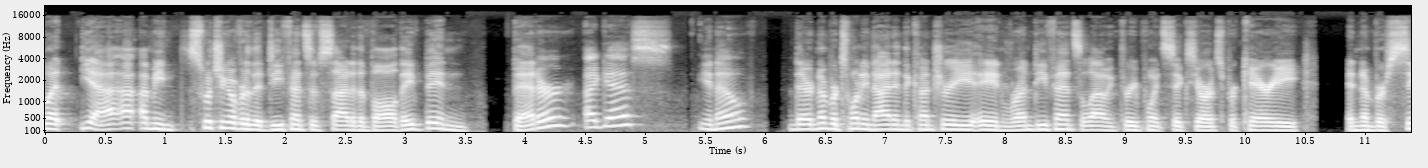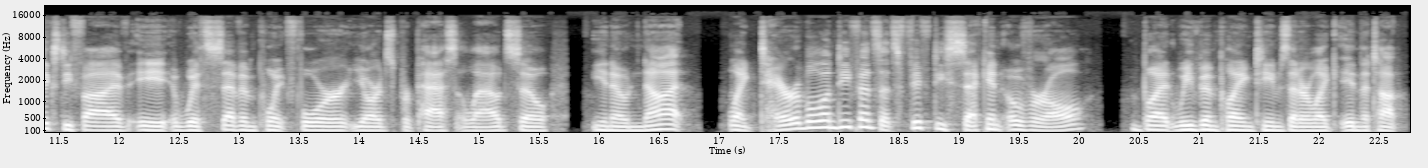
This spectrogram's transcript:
but yeah, I, I mean, switching over to the defensive side of the ball, they've been better, I guess. You know, they're number 29 in the country in run defense, allowing 3.6 yards per carry, and number 65 with 7.4 yards per pass allowed. So, you know, not like terrible on defense. That's 52nd overall, but we've been playing teams that are like in the top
